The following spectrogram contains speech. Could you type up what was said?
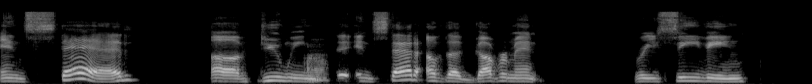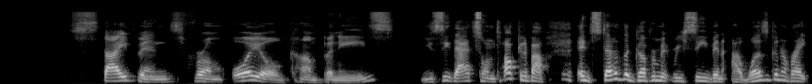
Instead of doing Uh. instead of the government receiving stipends from oil companies you see that? So I'm talking about instead of the government receiving, I was going to write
